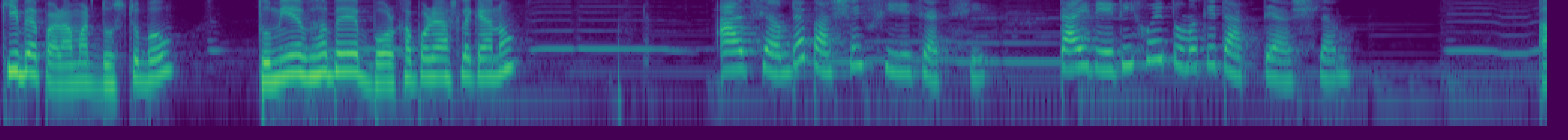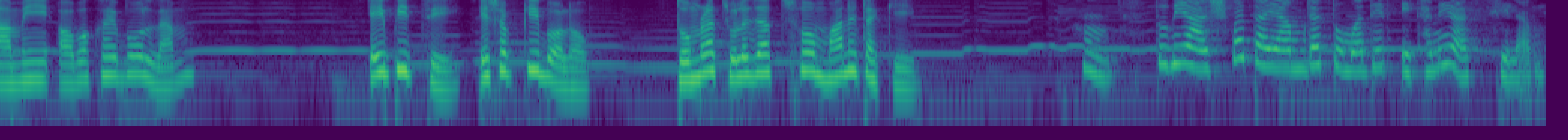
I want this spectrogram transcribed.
কি ব্যাপার আমার দুষ্টু বউ? তুমি এভাবে বোরখা পরে আসলে কেন? আজ আমরা বাসায় ফিরে যাচ্ছি। তাই রেডি হয়ে তোমাকে ডাকতে আসলাম। আমি অবাক হয়ে বললাম এই পিচ্ছি এসব কি বলো? তোমরা চলে যাচ্ছ মানেটা কি? হুম তুমি আসবা তাই আমরা তোমাদের এখানে আসছিলাম।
